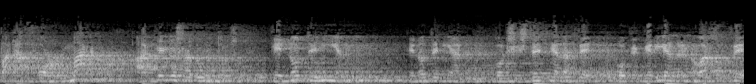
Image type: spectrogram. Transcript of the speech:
para formar a aquellos adultos que no tenían que no tenían consistencia en la fe o que querían renovar su fe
